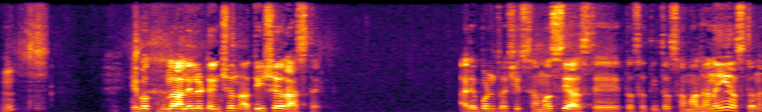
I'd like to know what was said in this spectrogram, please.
हं? हे बघ तुला आलेलं टेन्शन अतिशय रास्त आहे. अरे पण जशी समस्या असते तसं तिचं समाधानही असतं ना?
